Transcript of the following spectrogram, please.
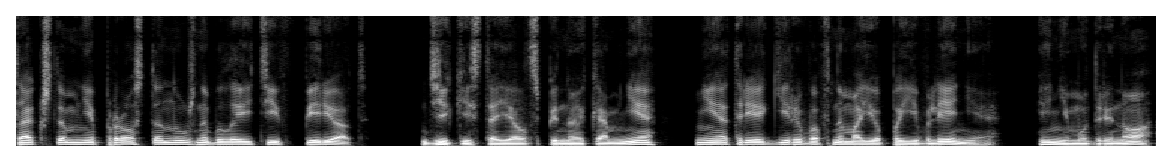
так что мне просто нужно было идти вперед. Дикий стоял спиной ко мне, не отреагировав на мое появление. И не мудрено.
